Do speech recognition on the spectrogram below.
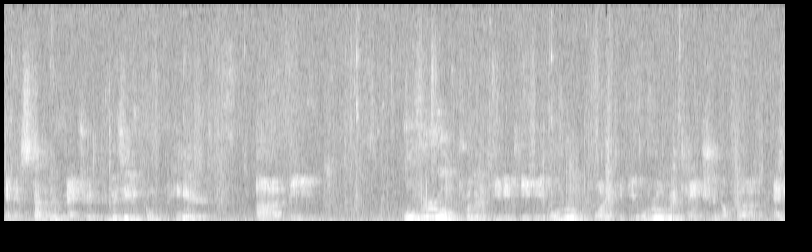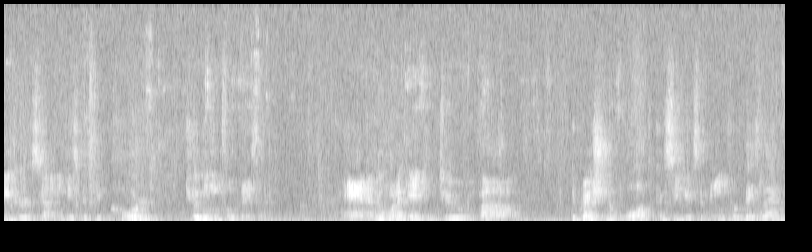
and a standard metric to basically compare uh, the overall productivity, the overall quality, the overall retention of uh, editors uh, in this specific cohort to a meaningful baseline. And I don't want to get into uh, the question of what constitutes a meaningful baseline.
